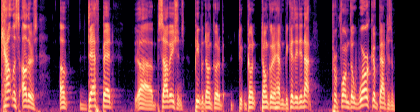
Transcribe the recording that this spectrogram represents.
Countless others of deathbed uh, salvations. People don't go to don't, don't go to heaven because they did not perform the work of baptism.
